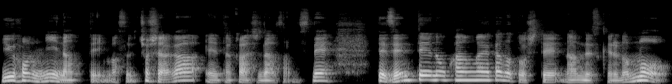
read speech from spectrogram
いう本になっています。著者が高橋ダンさんですね。で、前提の考え方としてなんですけれども、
